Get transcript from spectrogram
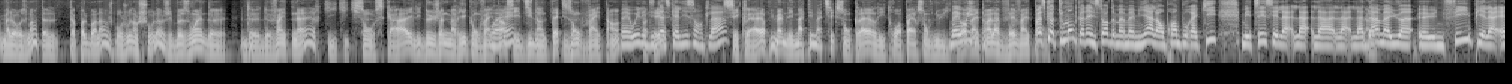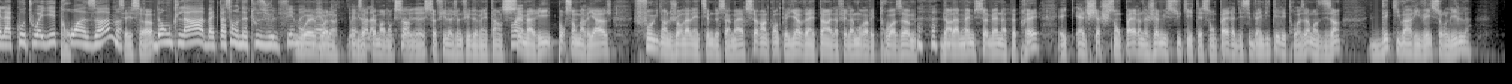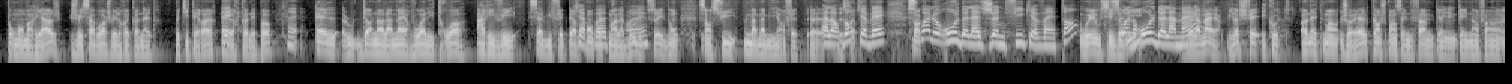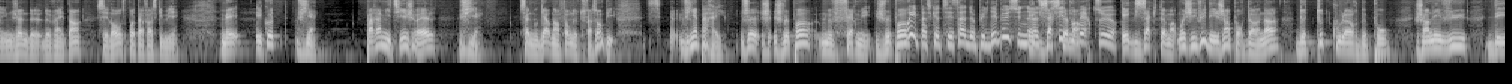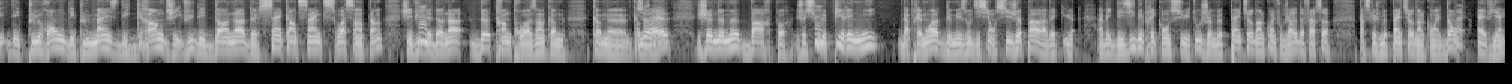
malheureusement, t'as pas le bon âge pour jouer dans ce show-là. J'ai besoin de, de, de vingtenaires qui, qui, qui sont au Sky. Les deux jeunes mariés qui ont 20 ans, c'est dit dans le texte, ils ont 20 ans. Ben oui, les OK? didascalies sont claires. C'est clair. Puis même les mathématiques sont claires. Les trois pères sont venus. Ben oui. 20 ans, elle avait 20 ans. Parce que tout le monde connaît l'histoire de Mamma Mia, alors on prend pour acquis, mais tu sais, c'est la, la, la, la, la dame a eu un- euh, une fille, puis elle a, elle a côtoyé trois hommes. C'est ça. Donc là, ben, de toute façon, on a tous vu le film. Oui, voilà, Ouais, exactement. voilà. Donc, Sophie, la jeune fille de 20 ans, se Ouais. marie pour son mariage, fouille dans le journal intime de sa mère, se rend compte qu'il y a 20 ans, elle a fait l'amour avec trois hommes dans la même semaine à peu près, et elle cherche son père, elle n'a jamais su qui était son père. Elle décide d'inviter les trois hommes en se disant, dès qu'il va arriver sur l'île pour mon mariage, je vais savoir, je vais le reconnaître. Petite erreur, elle Eh. ne le reconnaît pas. Elle, Donna, la mère, voit les trois arriver, ça lui fait perdre Capote, complètement la boule ouais. et tout ça, et donc s'ensuit ma mamie, en fait. euh, Alors, donc, il y avait soit Donc- le rôle de la jeune fille qui a 20 ans, Oui, ou ses soit amis. le rôle de la mère. De la mère. Puis là, je fais, écoute, honnêtement, Joël, quand je pense à une femme qui a, qui a une enfant, une jeune de, de 20 ans, c'est drôle, c'est pas ta face qui me vient. Mais écoute, viens. Par amitié, Joël, viens. Ça nous garde en forme de toute façon. Puis viens pareil. Je, je veux pas me fermer. Je veux pas. Oui, parce que c'est ça depuis le début, c'est une- Exactement. d'ouverture. Exactement. Moi, j'ai vu des gens pour Donna de toutes couleurs de peau. J'en ai vu des, des plus rondes, des plus minces, des grandes. J'ai vu des Donna de 55, 60 ans. J'ai vu des Donna de 33 ans comme, comme, euh, comme Joël. Joël. Je ne me barre pas. Je suis le pire ennemi d'après moi, de mes auditions. Si je pars avec, avec des idées préconçues et tout, je me peinture dans le coin. Il faut que j'arrête de faire ça parce que je me peinture dans le coin. Donc, Ouais. elle vient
